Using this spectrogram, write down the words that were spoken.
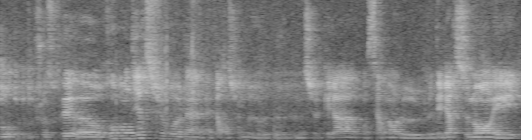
Bon, je souhaiterais euh, rebondir sur euh, la- l'intervention de, de- de Concernant le, déversement et,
